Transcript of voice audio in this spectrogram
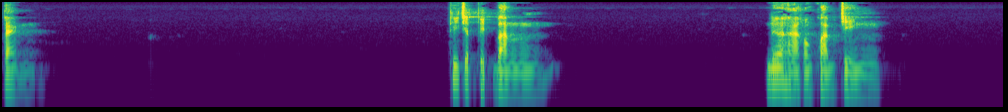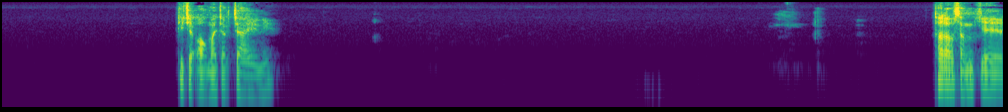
แต่ง ที่จะปิดบัง เนื้อหาของความจริง ที่จะออกมาจากใจนี้ ถ้าเราสังเกต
